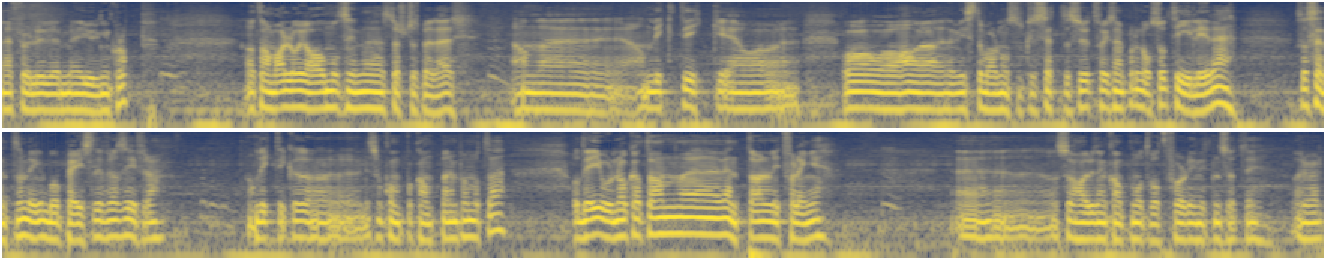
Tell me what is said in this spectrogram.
jeg føler med Jürgen Klopp. At han var lojal mot sine største spillere. Han, han likte ikke å og, hvis det var noen som skulle settes ut, f.eks. også tidligere, så sendte han regel Bob Paisley for å si ifra. Han likte ikke å liksom, komme på kant med dem, på en måte. Og det gjorde nok at han uh, venta litt for lenge. Uh, og så har du den kampen mot Watford i 1970, var det vel.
